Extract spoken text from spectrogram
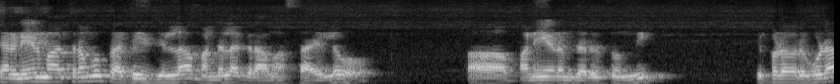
కానీ నేను మాత్రము ప్రతి జిల్లా మండల గ్రామ స్థాయిలో ఆ, పనిచేయడం జరుగుతుంది. ఇప్పటివరకు కూడా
